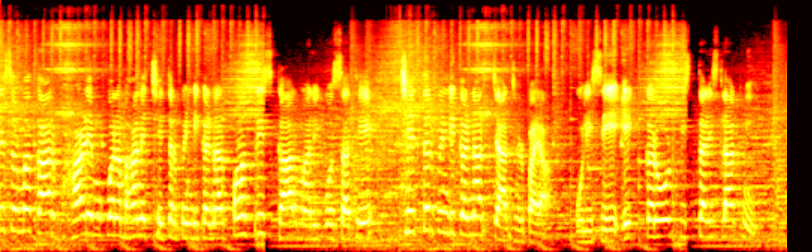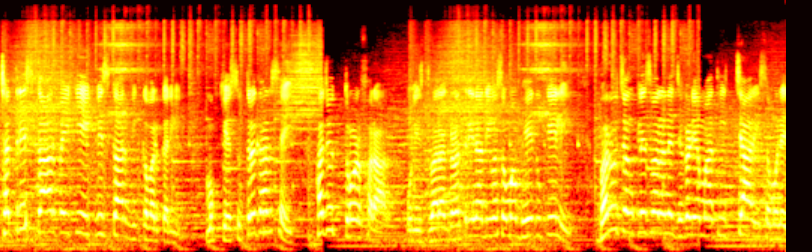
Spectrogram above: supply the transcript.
ટ્રકમાં કાર ભાડે મૂકવાના બહાને છેતરપિંડી કરનાર પાંત્રીસ કાર માલિકો સાથે છેતરપિંડી કરનાર ચાર ઝડપાયા. પોલીસે એક કરોડ પિસ્તાલીસ લાખની છત્રીસ કાર પૈકી એકવીસ કાર રિકવર કરી. મુખ્ય સૂત્રધાર સહિત હજુ ત્રણ ફરાર. પોલીસ દ્વારા ગણતરીના દિવસોમાં ભેદ ઉકેલી ભરૂચ અંકલેશ્વર અને ઝઘડિયામાંથી ચાર ઇસમોને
